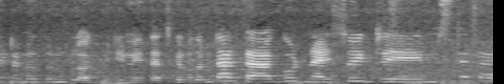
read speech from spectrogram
একটা নতুন ব্লগ ভিডিও নিতে আজকের মতন, tata good night sweet dreams tata.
